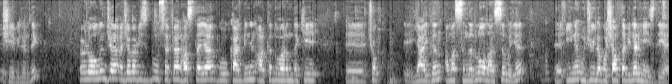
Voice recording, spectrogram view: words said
yaşayabilirdik. Öyle olunca acaba biz bu sefer hastaya bu kalbinin arka duvarındaki e, çok e, yaygın ama sınırlı olan sıvıyı e, iğne ucuyla boşaltabilir miyiz diye.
